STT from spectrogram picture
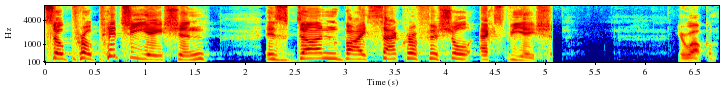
So, propitiation is done by sacrificial expiation. You're welcome.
